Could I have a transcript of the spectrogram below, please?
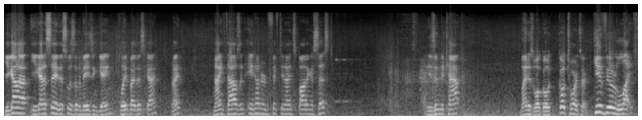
You gotta, you gotta say this was an amazing game played by this guy, right? 9,859 spotting assist. And he's in the cap. Might as well go, go towards her. Give your life.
